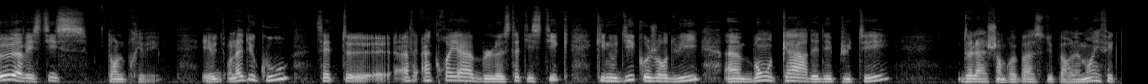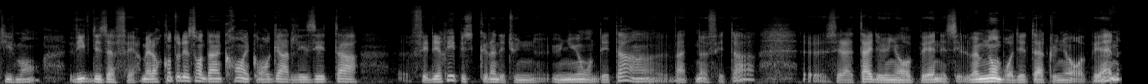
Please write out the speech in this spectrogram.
eux investissent dans le privé. Et on a du coup cette euh, incroyable statistique qui nous dit qu'aujourd'hui, un bon quart des députés de la Chambre basse du Parlement, effectivement, vivent des affaires. Mais alors, quand on descend d'un cran et qu'on regarde les États fédérés, puisque l'Inde est une union d'États, 29 hein, États, euh, c'est la taille de l'Union européenne et c'est le même nombre d'États que l'Union européenne,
